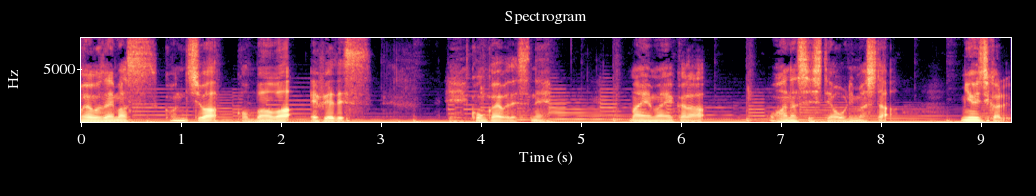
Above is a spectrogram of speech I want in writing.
おはようございます。こんにちは。こんばんは。エフヤです、えー今回はですね、前々からお話ししておりましたミュージカル、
